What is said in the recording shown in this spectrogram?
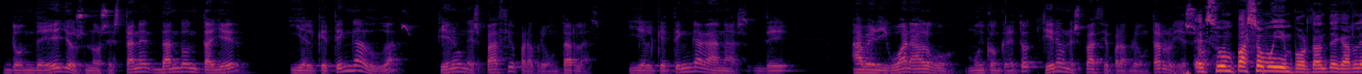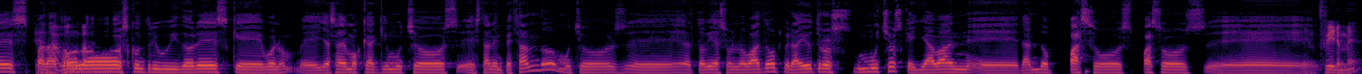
donde ellos nos están dando un taller y el que tenga dudas tiene un espacio para preguntarlas. Y el que tenga ganas de averiguar algo muy concreto, tiene un espacio para preguntarlo. Y eso es un paso muy importante, Carles, para todos los contribuidores que, bueno, eh, ya sabemos que aquí muchos están empezando, muchos eh, todavía son novatos, pero hay otros muchos que ya van eh, dando pasos, pasos en firme.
